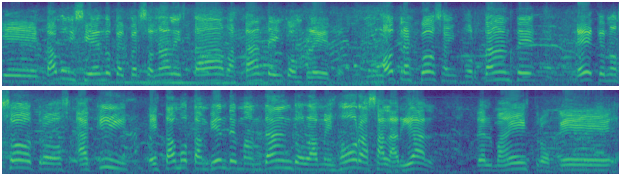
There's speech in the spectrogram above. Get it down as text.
que estamos diciendo que el personal está bastante incompleto. Otra cosa importante es que nosotros aquí estamos también demandando la mejora salarial del maestro, que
